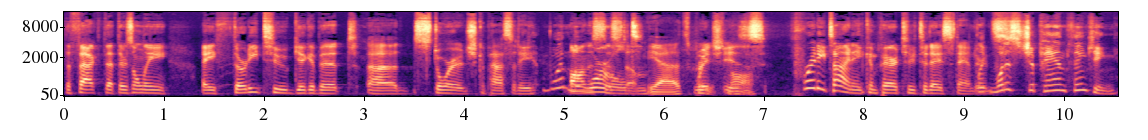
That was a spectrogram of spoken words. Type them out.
the fact that there's only a 32 gigabit uh, storage capacity What in the on the world? system, Yeah, that's pretty which small. is pretty tiny compared to today's Like, standards. what is Japan thinking?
